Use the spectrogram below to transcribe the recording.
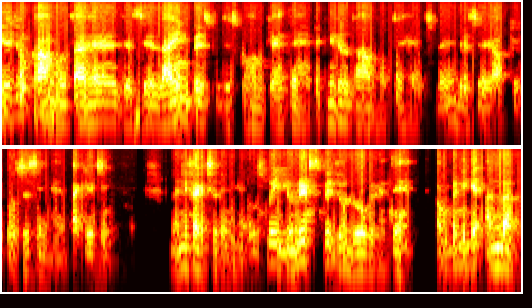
ये जो काम होता है, जैसे लाइन पे जिसको हम कहते हैं टेक्निकल काम होते हैं इसमें जैसे आपके प्रोसेसिंग है पैकेजिंग मैन्युफैक्चरिंग है, उसमें यूनिट्स पे जो लोग रहते हैं कंपनी के अंदर,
